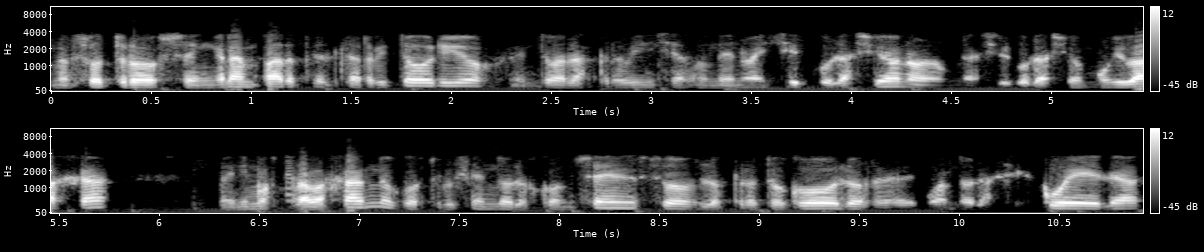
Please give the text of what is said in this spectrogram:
Nosotros en gran parte del territorio, en todas las provincias donde no hay circulación o una circulación muy baja, venimos trabajando, construyendo los consensos, los protocolos, readecuando las escuelas,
